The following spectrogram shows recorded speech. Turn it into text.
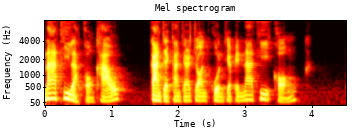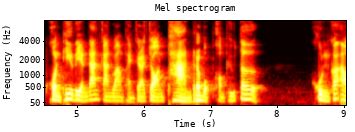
หน้าที่หลักของเขา การจัดการจราจรควรจะเป็นหน้าที่ของคนที่เรียนด้านการวางแผนจราจรผ่านระบบคอมพิวเตอร์ คุณก็เอา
